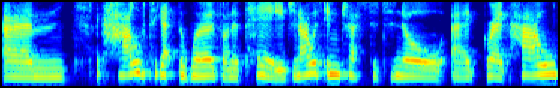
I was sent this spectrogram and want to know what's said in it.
um, like how to get the words on a page. And I was interested to know, uh, Greg, how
